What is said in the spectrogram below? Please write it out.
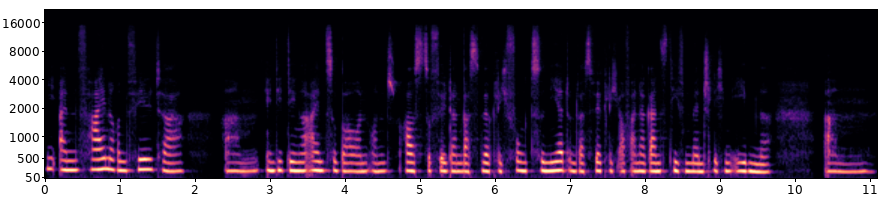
wie einen feineren Filter ähm, in die Dinge einzubauen und rauszufiltern, was wirklich funktioniert und was wirklich auf einer ganz tiefen menschlichen Ebene ähm,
